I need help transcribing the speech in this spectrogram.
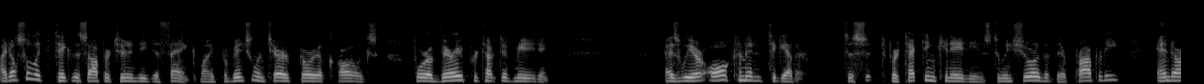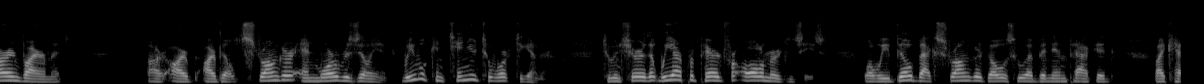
I'd also like to take this opportunity to thank my provincial and territorial colleagues for a very productive meeting. As we are all committed together to, to protecting Canadians to ensure that their property and our environment are, are, are built stronger and more resilient. We will continue to work together to ensure that we are prepared for all emergencies while we build back stronger those who have been impacted by ca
